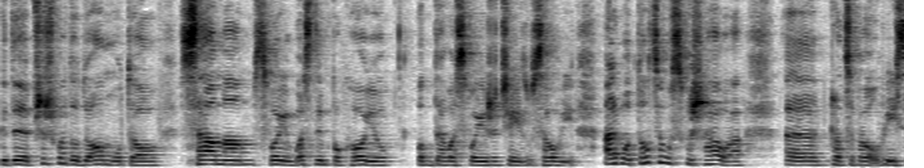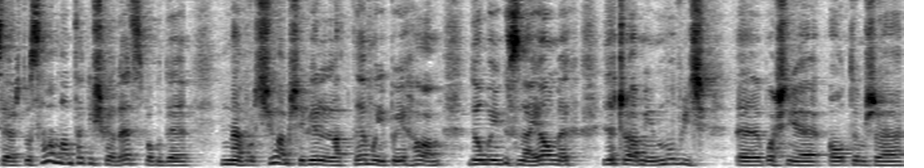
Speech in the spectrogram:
gdy przyszła do domu, to sama w swoim własnym pokoju oddała swoje życie Jezusowi, albo to, co usłyszała, E, pracowało w jej sercu. Sama mam takie świadectwo, gdy nawróciłam się wiele lat temu i pojechałam do moich znajomych i zaczęłam im mówić e, właśnie o tym, że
